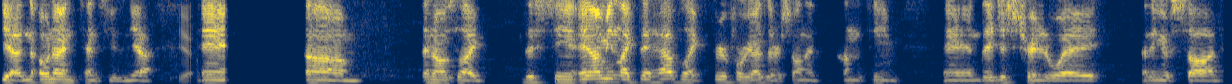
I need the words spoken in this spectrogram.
Yeah, n- 09 10 season, yeah. Yeah. And um and I was like this team and I mean like they have like three or four guys that are still on the on the team and they just traded away I think it was Saad.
